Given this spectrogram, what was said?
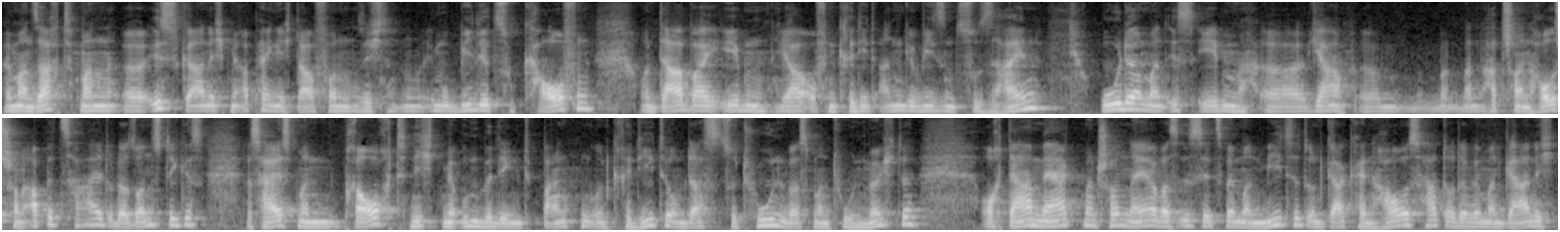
wenn man sagt, man äh, ist gar nicht mehr abhängig davon, sich eine Immobilie zu kaufen und dabei eben ja auf einen Kredit angewiesen zu sein oder man ist eben, äh, ja, ähm, man, man, hat schon ein Haus schon abbezahlt oder sonstiges. Das heißt, man braucht nicht mehr unbedingt Banken und Kredite, um das zu tun, was man tun möchte. Auch da merkt man schon, naja, was ist jetzt, wenn man mietet und gar kein Haus hat oder wenn man gar nicht,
